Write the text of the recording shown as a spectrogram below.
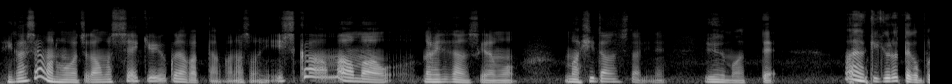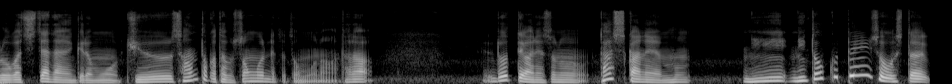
東山の方がちょっとあんま請求良くなかったんかな、その日。石川はまあまあ投げてたんですけども、まあ、被弾したりね、いうのもあって、まあ、結局ロッテがブロー勝ちしてたんやけども、9-3とか多分そんぐらいだったと思うな。ただ、ロッテがね、その、確かね、もう2、2得点以上したイ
